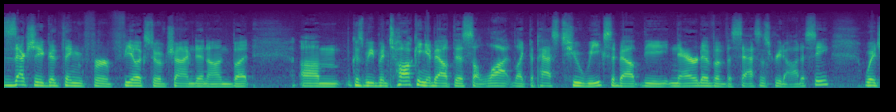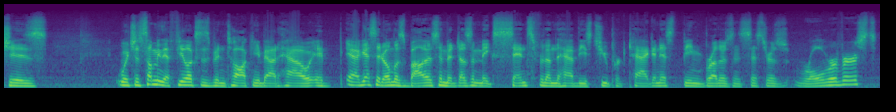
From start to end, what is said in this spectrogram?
is actually a good thing for Felix to have chimed in on, but because we've been talking about this a lot, like the past two weeks, about the narrative of Assassin's Creed Odyssey, which is which is something that Felix has been talking about. How it, I guess, it almost bothers him. It doesn't make sense for them to have these two protagonists being brothers and sisters role reversed.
